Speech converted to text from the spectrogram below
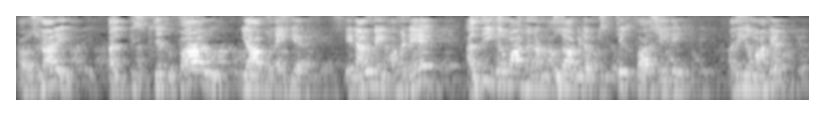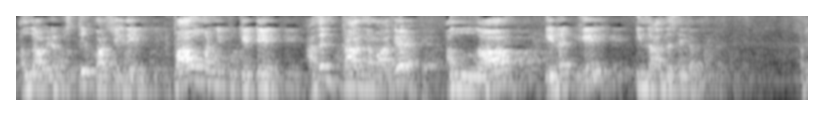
அவர் சொன்னாரு அல் இஸ்திக்பாரு யா புனைய. என் அருமை மகனே அதிகமாக நான் அல்லாவிடம் இஸ்திக்பார் செய்தேன். அதிகமாக அல்லாவிடம் இஸ்திக்பார் செய்தேன். பாவ மன்னிப்பு கேட்டேன். அதன் காரணமாக அல்லாஹ் எனக்கு இந்த அந்தஸ்தை தந்தான் அப்ப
